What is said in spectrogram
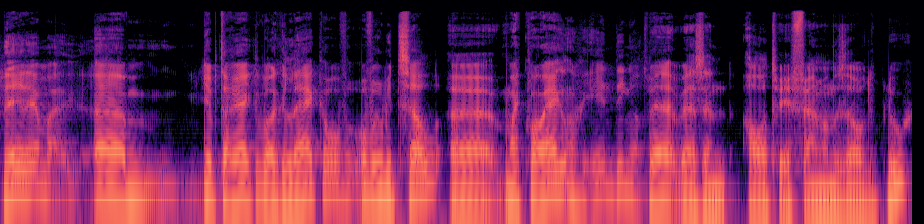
Nee, nee, maar ehm, je hebt daar eigenlijk wel gelijk over, over Witzel. Eh, maar ik wou eigenlijk nog één ding, want wij, wij zijn alle twee fan van dezelfde ploeg.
